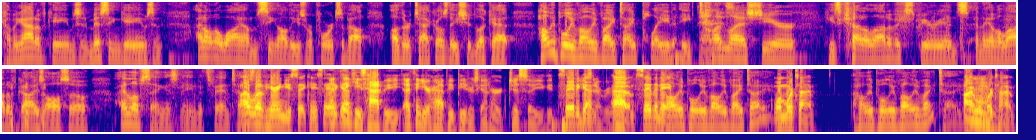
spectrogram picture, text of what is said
coming out of games and missing games, and I don't know why I'm seeing all these reports about other tackles they should look at. Holly Vali Vaitai played a ton last year. He's got a lot of experience, and they have a lot of guys also. I love saying his name; it's fantastic. I love hearing you say. it. Can you say it I again? think he's happy. I think you're happy Peter's got hurt just so you could say it use again, everywhere. Adam. Say the name Holly Vali Vaitai. one more time. Holly Vali Vaitai. All right, one more hmm. time.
